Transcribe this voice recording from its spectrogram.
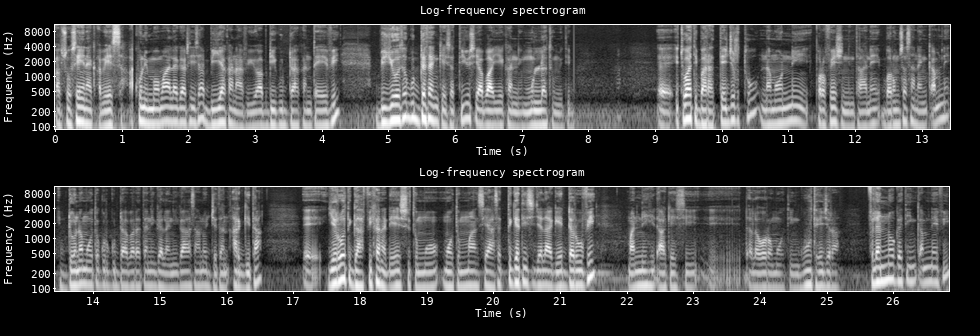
qabsoo seena qabeessa. Kun immoo maal agarsiisa biyya kanaaf iyyuu abdii guddaa kan ta'ee fi biyyoota guddatan keessatti iyyuu si'a baay'ee kan mul'atu miti. Ituu ati barattee jirtu namoonni profeshin hin taane barumsa sana hin qabne iddoo namoota gurguddaa baratanii galanii gaafa isaan hojjetan argita. Yerooti gaaffii kana dhiyeessitu immoo mootummaan siyaasatti gatii si jalaa geeddaruu fi manni hidhaa keessi dhala Oromootiin guutee jira. Filannoo gatii hin qabnee fi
